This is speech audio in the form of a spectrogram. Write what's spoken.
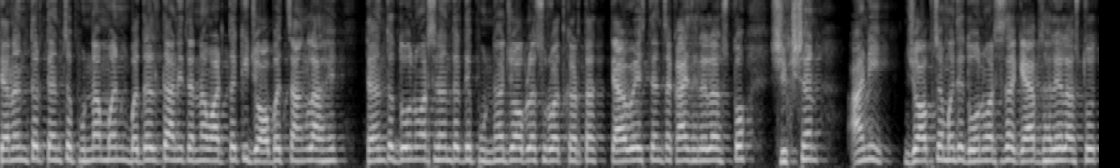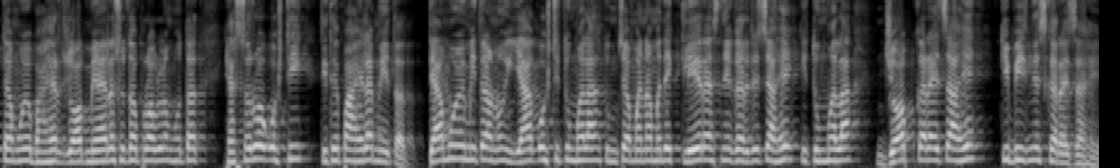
त्यानंतर त्यांचं पुन्हा मन बदलतं आणि त्यांना वाटतं की जॉबच चांगला आहे. त्यानंतर दोन वर्षानंतर ते पुन्हा जॉबला सुरुवात करतात. त्यावेळेस त्यांचा काय झालेला असतो? शिक्षण आणि जॉबच्या मध्ये दोन वर्षाचा गॅप झालेला असतो त्यामुळे बाहेर जॉब मिळायला सुद्धा प्रॉब्लेम होतात. ह्या सर्व गोष्टी तिथे पाहायला मिळतात. त्यामुळे मित्रांनो या गोष्टी तुम्हाला तुमच्या मनामध्ये क्लिअर असणे गरजेचे आहे की तुम्हाला जॉब करायचा आहे की बिझनेस करायचा आहे.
